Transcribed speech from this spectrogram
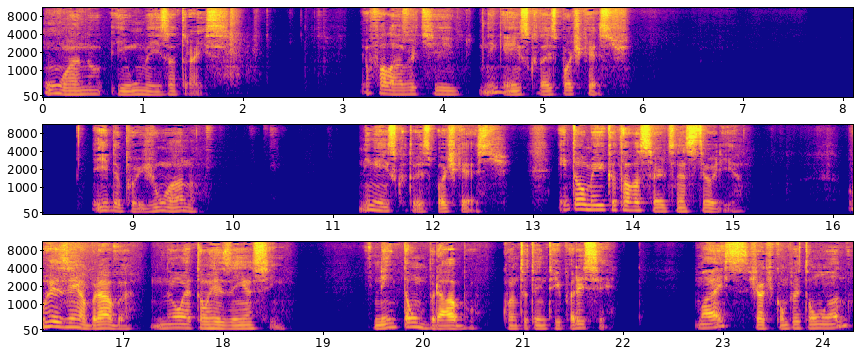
um ano e um mês atrás. Eu falava que ninguém ia escutar esse podcast. E depois de um ano, ninguém escutou esse podcast. Então meio que eu tava certo nessa teoria. O resenha braba não é tão resenha assim. Nem tão brabo quanto eu tentei parecer. Mas, já que completou um ano,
